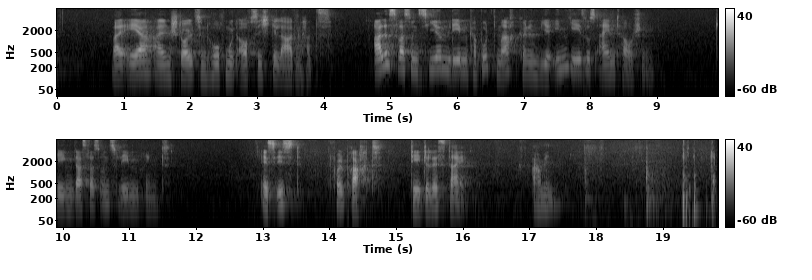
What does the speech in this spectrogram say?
weil er allen Stolz und Hochmut auf sich geladen hat. Alles, was uns hier im Leben kaputt macht, können wir in Jesus eintauschen gegen das, was uns Leben bringt. Es ist vollbracht. Tetelestai. Amen.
